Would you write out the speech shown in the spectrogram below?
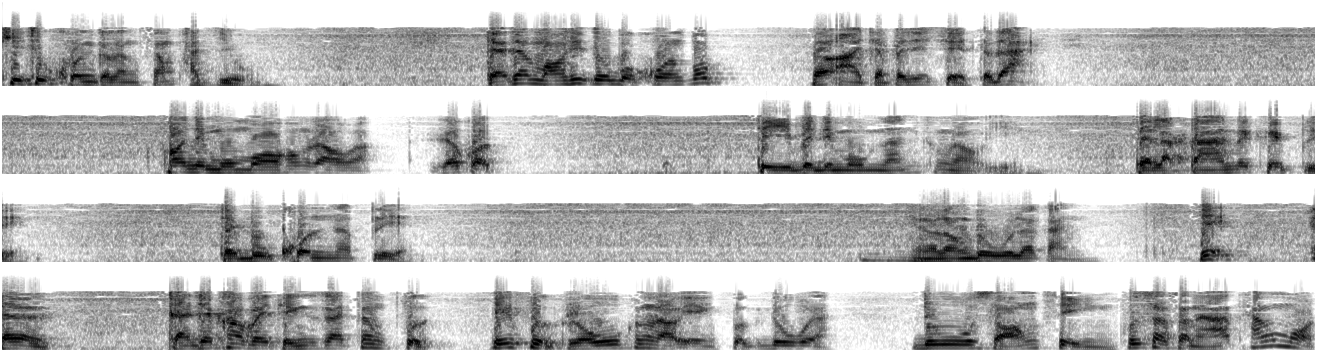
ที่ทุกคนกำลังสัมผัสอยู่ แต่ถ้ามองที่ตัวบุคคลปุ๊บเราอาจจะปฏิเสธก็ได้เพราะในมุมมองของเราอะแล้วก็ตีไปในมุมนั้นของเราเอง แต่หลักการไม่เคยเปลี่ยน แต่บุคคลนะเปลี่ยนลองดูแล้วกัน เออ การจะเข้าไปถึงการต้องฝึกไปฝึกรู้ของเราเองฝึกดูนะ่ะดูสองสิ่ง พุทธศาสนาทั้งหมด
